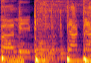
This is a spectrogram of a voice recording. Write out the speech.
batu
